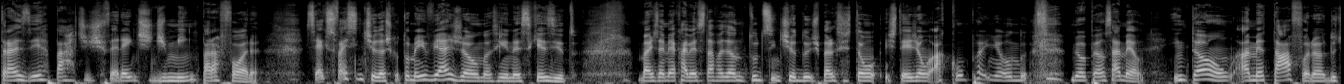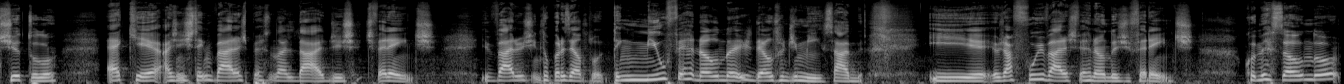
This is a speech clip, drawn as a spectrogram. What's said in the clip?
trazer partes diferentes de mim para fora. Se é que isso faz sentido, acho que eu tô meio viajando, assim, nesse quesito. Mas na minha cabeça tá fazendo tudo sentido. Espero que vocês estão, estejam acompanhando meu pensamento. Então, a metáfora do título é que a gente tem várias personalidades diferentes. E vários. Então, por exemplo, tem mil Fernandas dentro de mim, sabe? E eu já fui várias Fernandas diferentes. Começando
